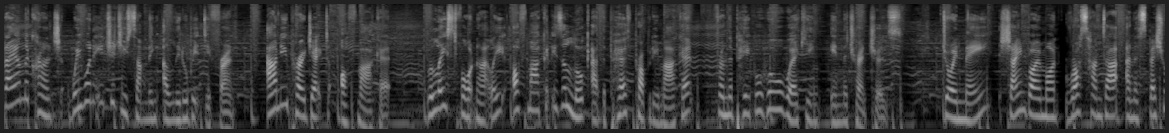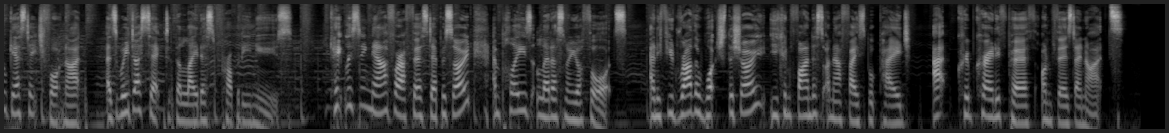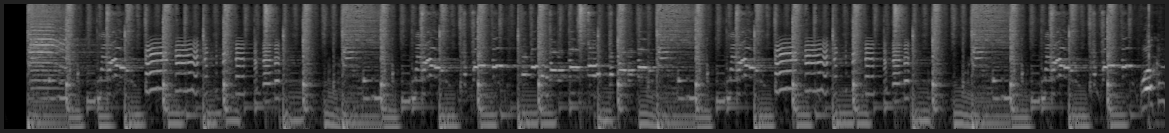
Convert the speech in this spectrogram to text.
Today on The Crunch, we want to introduce something a little bit different our new project, Off Market. Released fortnightly, Off Market is a look at the Perth property market from the people who are working in the trenches. Join me, Shane Beaumont, Ross Hunter, and a special guest each fortnight as we dissect the latest property news. Keep listening now for our first episode and please let us know your thoughts. And if you'd rather watch the show, you can find us on our Facebook page at Crib Creative Perth on Thursday nights.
